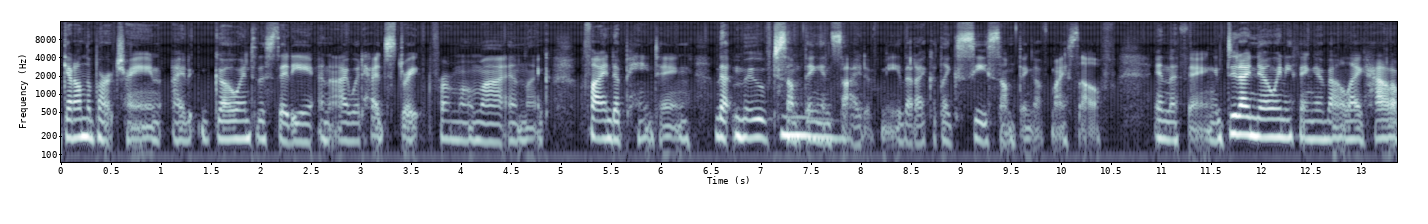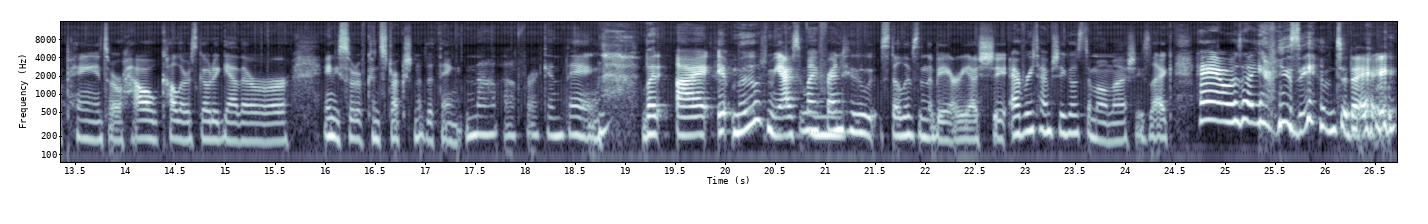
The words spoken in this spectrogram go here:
get on the BART train, I'd go into the city, and I would head straight for MoMA and like find a painting that moved something mm. inside of me that I could like see something of myself in the thing. Did I know anything about like how to paint or how colors go together or any sort of construction of the thing? Not a freaking thing. but I, it moved me. I, saw my mm. friend who still lives in the Bay Area, she every time she goes to MoMA, she's like, "Hey, I was at your museum today,"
